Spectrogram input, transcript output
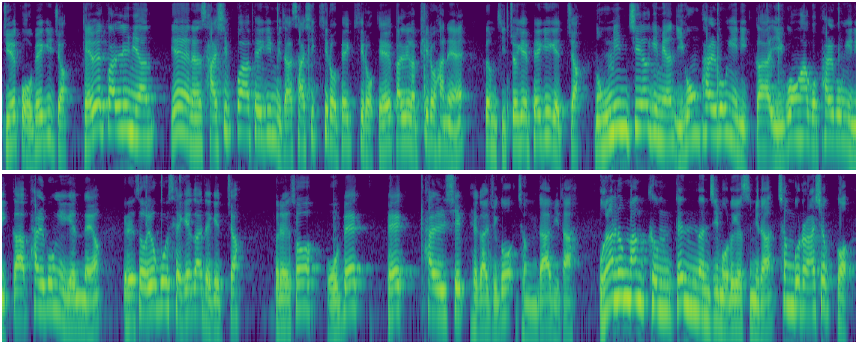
뒤에 거 500이죠. 계획관리면 얘는 40과 100입니다. 40km, 100km. 계획관리가 필요하네. 그럼 뒤쪽에 100이겠죠. 농림지역이면 2080이니까 20하고 80이니까 80이겠네요. 그래서 요거 3개가 되겠죠. 그래서 500, 100, 80 해가지고 정답이다. 원하는 만큼 됐는지 모르겠습니다. 청구를 하셨고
